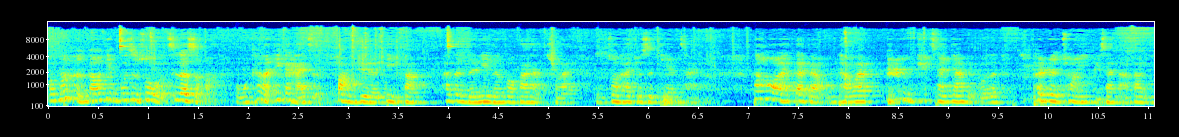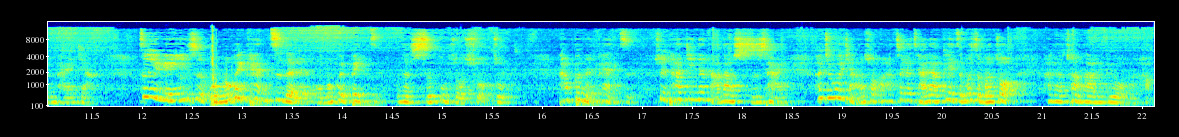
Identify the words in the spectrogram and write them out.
我们很高兴，不是说我吃了什么，我们看到一个孩子放对的地方，他的能力能够发展出来，我们说他就是天才了。他后来代表我们台湾 去参加美国的烹饪创意比赛，拿到银牌奖。这个原因是我们会看字的人，我们会被那个食谱所锁住，他不能看字，所以他今天拿到食材，他就会想到说啊，这个材料可以怎么怎么做，他的创造力比我们好，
